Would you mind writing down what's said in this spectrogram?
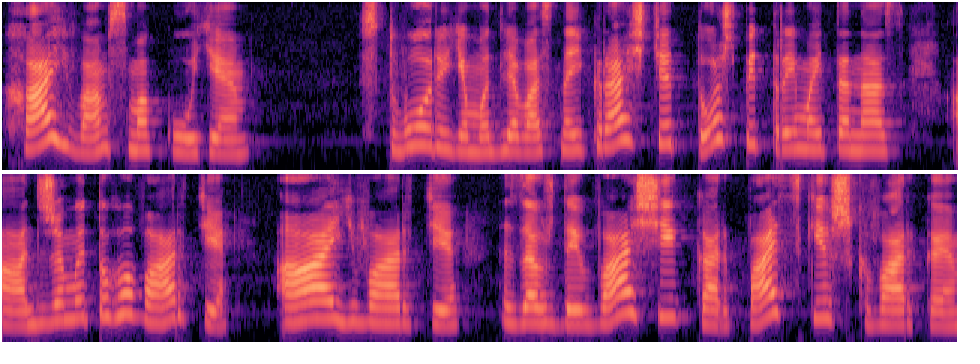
Хай вам смакує! Створюємо для вас найкраще, тож підтримайте нас, адже ми того варті, ай варті, завжди ваші карпатські шкварки.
